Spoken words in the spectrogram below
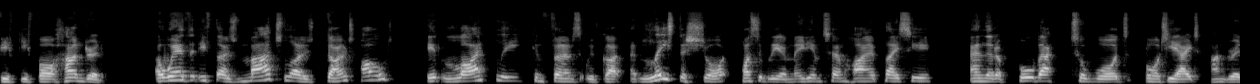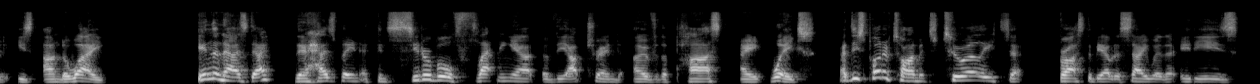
5400. Aware that if those March lows don't hold, it likely confirms that we've got at least a short, possibly a medium term higher place here, and that a pullback towards 4,800 is underway. In the NASDAQ, there has been a considerable flattening out of the uptrend over the past eight weeks. At this point of time, it's too early to, for us to be able to say whether it is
